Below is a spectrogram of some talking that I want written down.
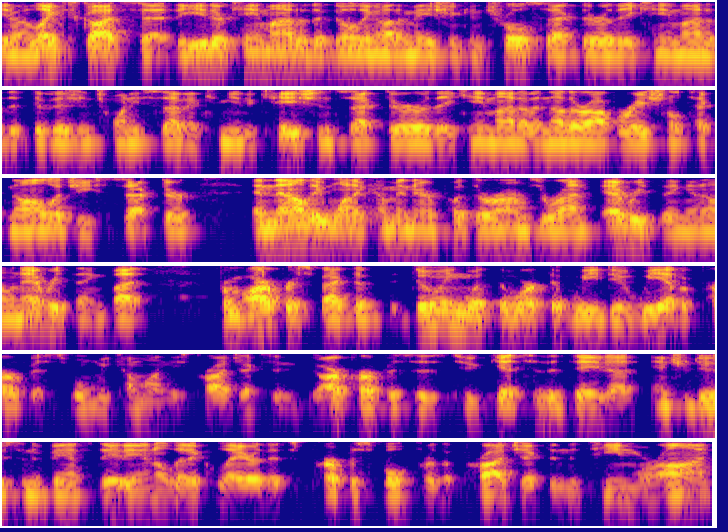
you know, like Scott said, they either came out of the building automation control sector or they came out of the Division 27 communication sector or they came out of another operational technology sector. And now they want to come in there and put their arms around everything and own everything. But from our perspective, doing what the work that we do, we have a purpose when we come on these projects. And our purpose is to get to the data, introduce an advanced data analytic layer that's purposeful for the project and the team we're on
